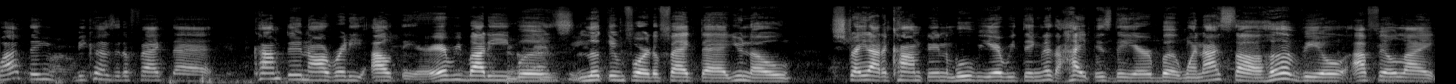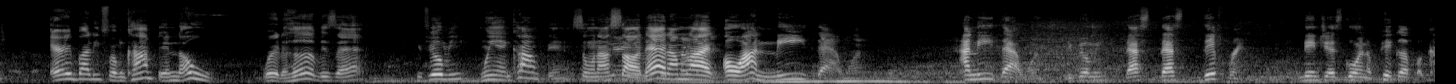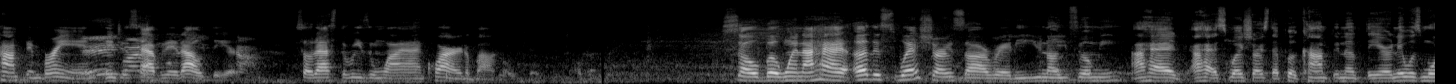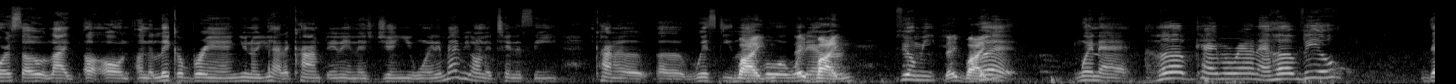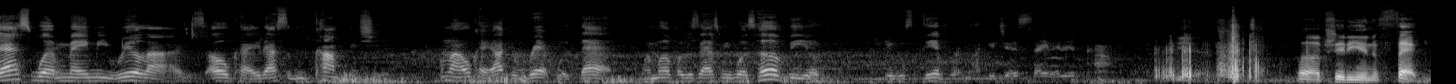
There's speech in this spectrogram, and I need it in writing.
Well, I think because of the fact that Compton already out there. Everybody was looking for the fact that, you know, straight out of Compton, the movie, everything, that the hype is there. But when I saw Hubville, I felt like everybody from Compton know where the hub is at. You feel me? We in Compton. So when I saw that, I'm like, oh, I need that one. I need that one. You feel me? That's that's different than just going to pick up a Compton brand and just having it out there. So that's the reason why I inquired about it. So, but when I had other sweatshirts already, you know, you feel me? I had I had sweatshirts that put Compton up there, and it was more so like uh, on on the liquor brand. You know, you had a Compton and it's genuine, and maybe on the Tennessee kind of uh, whiskey Biting. level or They whatever. biting. Feel me? They biting. But when that hub came around, that Hubville, that's what made me realize, okay, that's some Compton shit. I'm like, okay, I can rap with that. When motherfuckers ask me what's Hubville, it was different. I could just say that it's Compton. Yeah. Hub City in effect.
